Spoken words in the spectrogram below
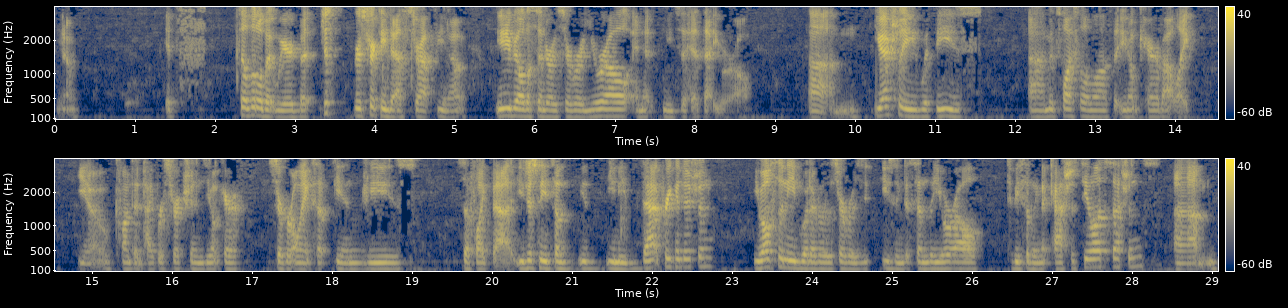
you know, it's it's a little bit weird, but just restricting to SSRF, you know, you need to be able to send a server a URL and it needs to hit that URL. Um, you actually with these, um, it's flexible enough that you don't care about like, you know, content type restrictions. You don't care if server only accept PNGs stuff like that. You just need some. You, you need that precondition. You also need whatever the server is using to send the URL to be something that caches TLS sessions. Um,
